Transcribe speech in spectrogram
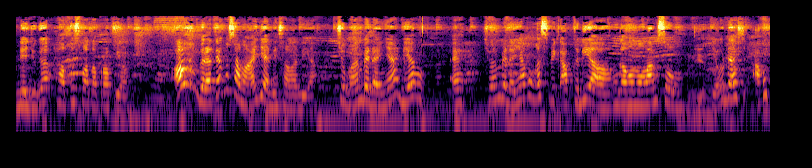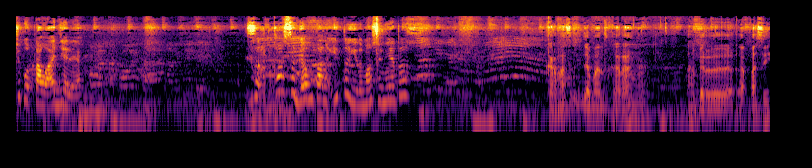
dia juga hapus foto profil. Oh berarti aku sama aja deh sama dia. Cuman bedanya dia eh cuman bedanya aku nggak speak up ke dia nggak ngomong langsung Iya. ya udah aku cukup tahu aja deh Hmm. Se- kok ya? segampang itu gitu maksudnya tuh karena zaman sekarang hampir apa sih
